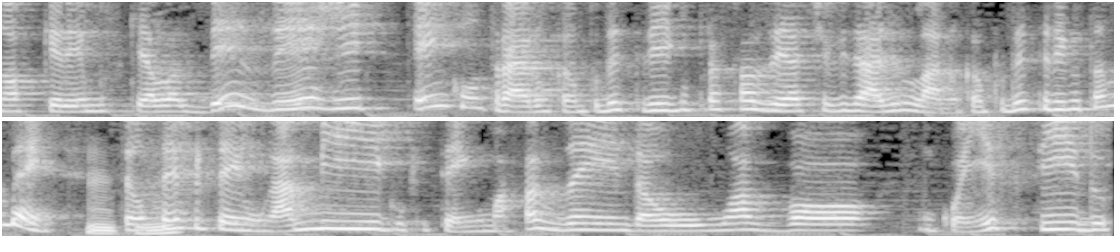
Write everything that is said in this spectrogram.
nós queremos que ela deseje encontrar um campo de trigo para fazer atividade lá no campo de trigo também. Uhum. Então sempre tem um amigo que tem uma fazenda ou uma avó, um conhecido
